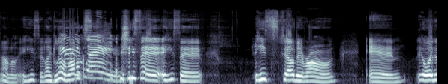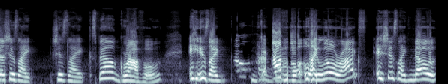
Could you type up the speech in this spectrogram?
I don't know. And he said, like little rocks. Anyway. And she said, he said, he spelled it wrong. And well, no, she was like, she's like, spell gravel. And he was like, Oh gravel, God. like little rocks. And she's like, no,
